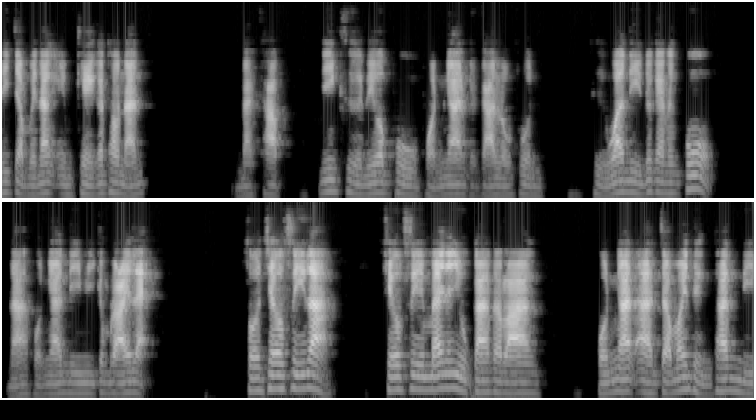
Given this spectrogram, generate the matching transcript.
ที่จะไปนั่ง MK ก็เท่านั้นนะครับ นี่คือลิเวอร์พูลผลงานกับการลงทุน ถือว่าดีด้วยกันทั้งคู่นะผลงานดีมีกำไรแหละ ส่วนเชลซีล่ะ เชลซีแม้จะอยู่กลางตาราง ผลงานอาจจะไม่ถึงขั้นดี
